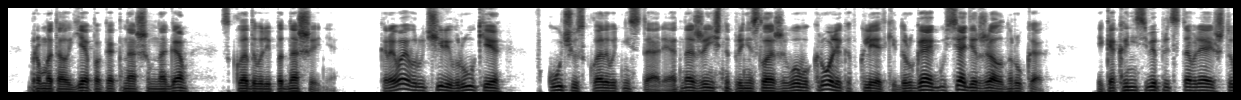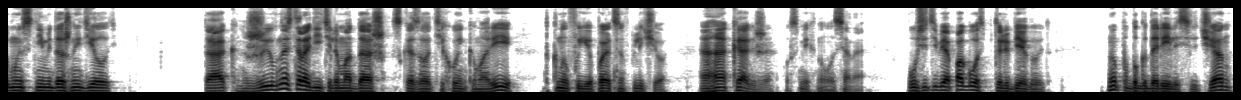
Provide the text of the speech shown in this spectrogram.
— бормотал я, пока к нашим ногам складывали подношения. Каравай вручили в руки, в кучу складывать не стали. Одна женщина принесла живого кролика в клетке, другая гуся держала на руках. И как они себе представляют, что мы с ними должны делать? «Так, живность родителям отдашь», — сказала тихонько Мария, ткнув ее пальцем в плечо. «Ага, как же», — усмехнулась она. «Пусть у тебя по госпиталю бегают». Мы поблагодарили сельчан,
